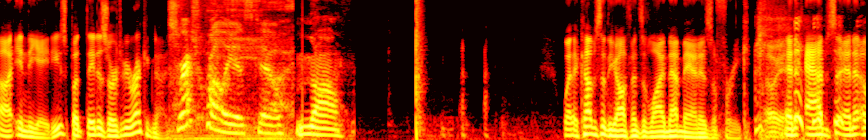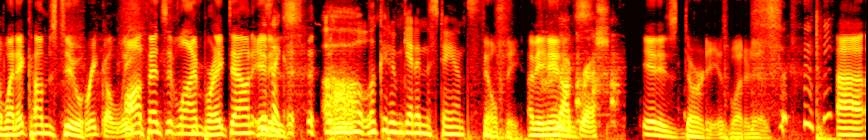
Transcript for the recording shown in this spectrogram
uh, in the 80s, but they deserve to be recognized. Gresh probably is too. No. When it comes to the offensive line, that man is a freak. Oh, yeah. And abs- and when it comes to Freak elite. offensive line breakdown, it He's is like, oh, look at him get in the stance. filthy. I mean, it Not is- Gresh. It is dirty, is what it is. Uh,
